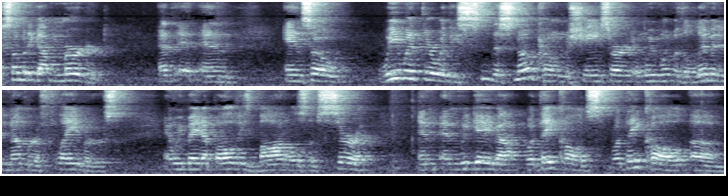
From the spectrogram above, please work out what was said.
somebody got murdered, and and and so we went there with these, the snow cone machine started, and we went with a limited number of flavors, and we made up all these bottles of syrup, and, and we gave out what they called what they call um,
